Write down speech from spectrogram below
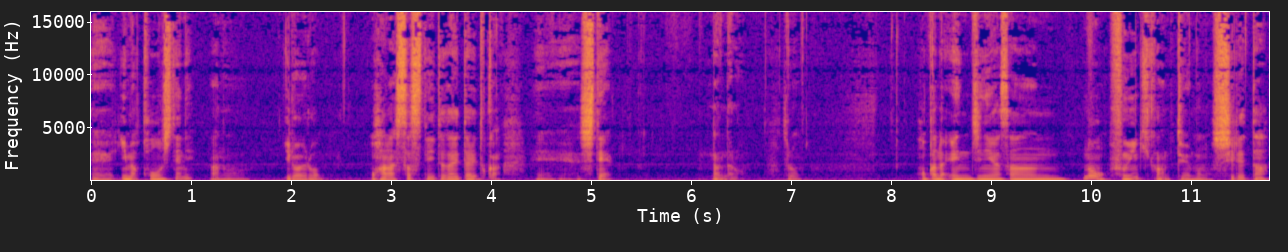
えー、今こうしてねあのいろいろお話しさせていただいたりとか、えー、してなんだろうその他のエンジニアさんの雰囲気感というものを知れたっ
